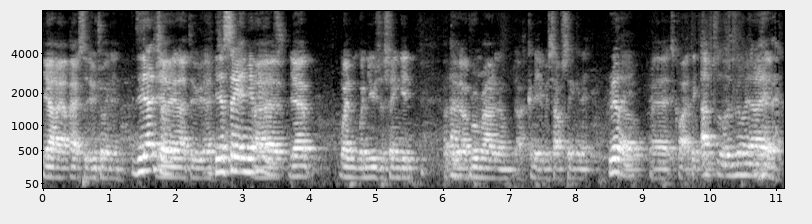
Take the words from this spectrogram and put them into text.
Yeah, I, I actually do join in. Do you actually? Yeah, yeah, I do. Yeah. You just sing it in your head. Uh, yeah, when when you are singing, I do. I run around and I can hear myself singing it. Really? So, uh, it's quite addictive. Absolutely brilliant. aye.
